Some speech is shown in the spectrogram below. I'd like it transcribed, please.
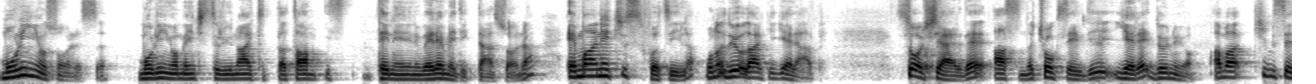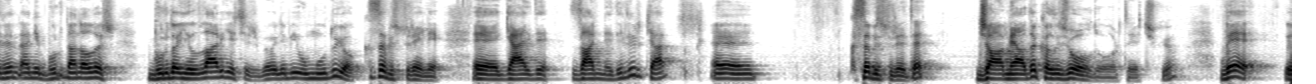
Mourinho sonrası, Mourinho Manchester United'da tam isteneni veremedikten sonra emanetçi sıfatıyla ona diyorlar ki gel abi. Solskjaer aslında çok sevdiği yere dönüyor. Ama kimsenin hani buradan alır, burada yıllar geçirir böyle bir umudu yok. Kısa bir süreli e, geldi zannedilirken e, kısa bir sürede camiada kalıcı olduğu ortaya çıkıyor. Ve e,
